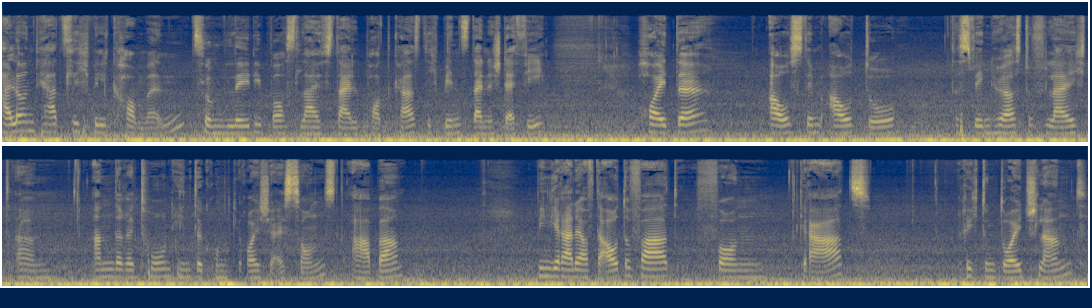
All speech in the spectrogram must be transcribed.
Hallo und herzlich willkommen zum Lady Boss Lifestyle Podcast. Ich bin's, deine Steffi. Heute aus dem Auto. Deswegen hörst du vielleicht ähm, andere Tonhintergrundgeräusche als sonst. Aber ich bin gerade auf der Autofahrt von Graz Richtung Deutschland.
